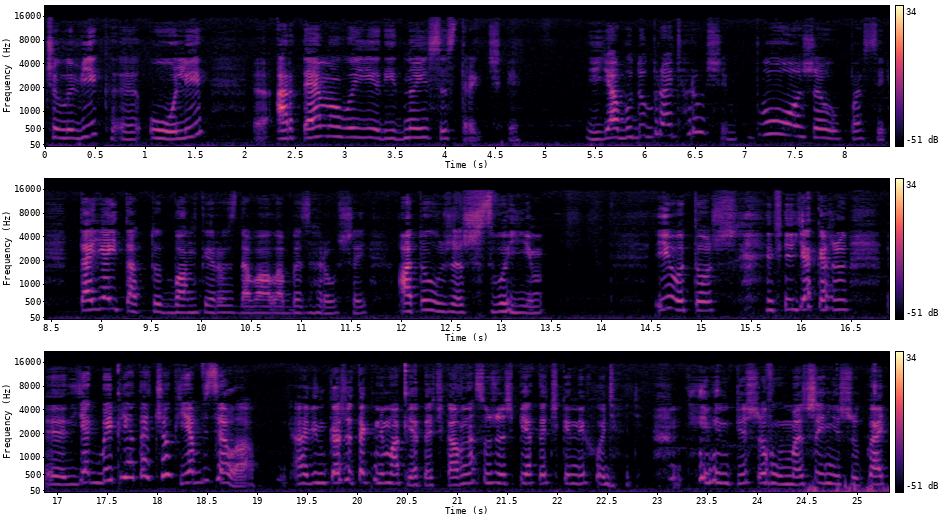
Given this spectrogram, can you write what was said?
чоловік е, Олі, е, Артемової рідної сестрички. І я буду брати гроші. Боже упасі. Та я і так тут банки роздавала без грошей, а то вже ж своїм. І отож, я кажу, «Е, якби п'ятачок, я б взяла. А він каже, так нема п'ятачка, в нас уже ж п'ятачки не ходять. І він пішов у машині шукати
